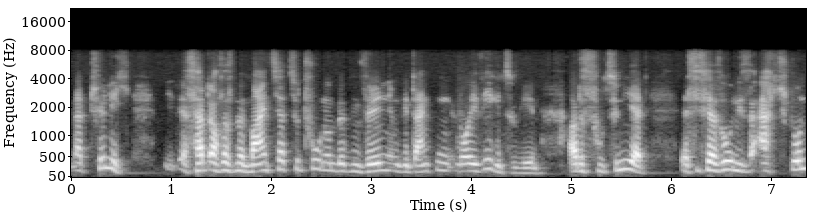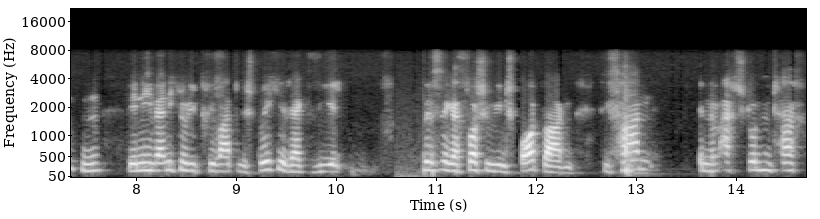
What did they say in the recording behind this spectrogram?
Natürlich, es hat auch was mit Mindset zu tun und mit dem Willen im Gedanken, neue Wege zu gehen. Aber das funktioniert. Es ist ja so, in diesen acht Stunden, wir nehmen ja nicht nur die privaten Gespräche weg, Sie müssen sich das vorstellen wie ein Sportwagen. Sie fahren in einem acht-Stunden-Tag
